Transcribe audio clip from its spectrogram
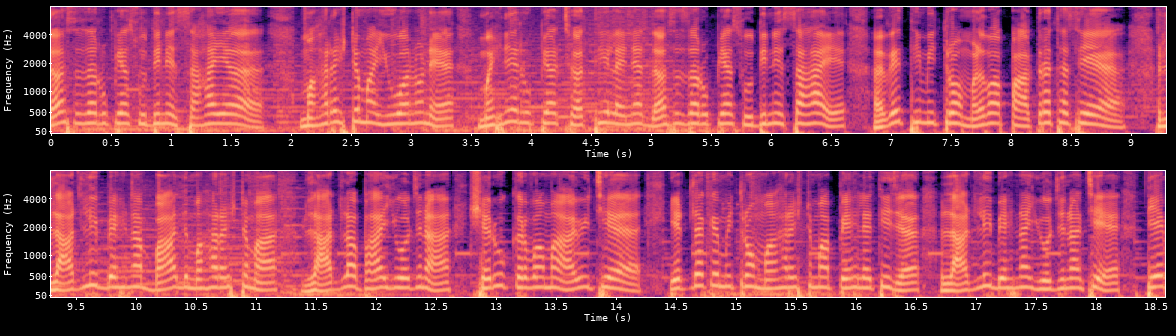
દસ હજાર રૂપિયા સુધીની સહાય. મહારાષ્ટ્રમાં યુવાનોને મહિને રૂપિયા છ થી લઈને દસ હજાર રૂપિયા સુધીની સહાય હવેથી મિત્રો મળવા પાત્ર થશે. લાડલી બહેના બાદ મહારાષ્ટ્રમાં લાડલા ભાઈ યોજના શરૂ કરવામાં આવી છે. એટલે કે મિત્રો મહારાષ્ટ્રમાં પહેલેથી જ લાડલી બહેના યોજના છે તે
